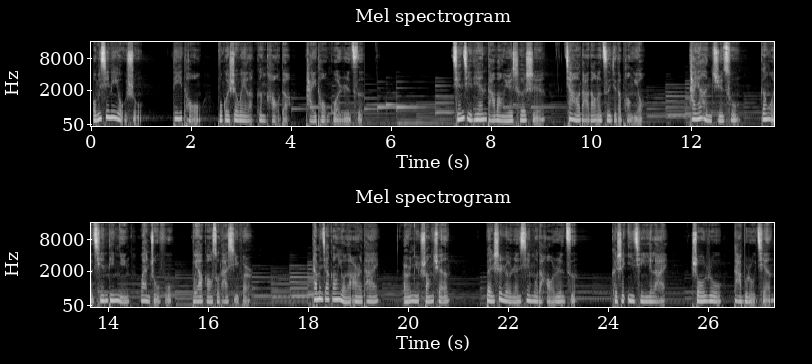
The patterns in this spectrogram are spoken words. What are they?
我们心里有数，低头不过是为了更好的抬头过日子。前几天打网约车时，恰好打到了自己的朋友，他也很局促。跟我千叮咛万嘱咐，不要告诉他媳妇儿。他们家刚有了二胎，儿女双全，本是惹人羡慕的好日子。可是疫情一来，收入大不如前，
